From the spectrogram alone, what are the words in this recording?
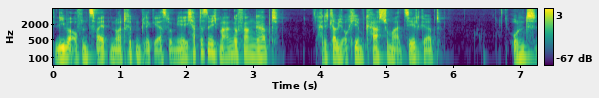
Liebe auf den zweiten oder dritten Blick erst bei mir. Ich habe das nämlich mal angefangen gehabt hatte ich, glaube ich, auch hier im Cast schon mal erzählt gehabt. Und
